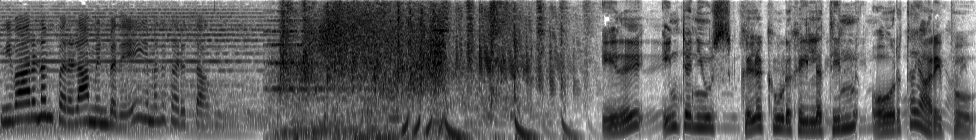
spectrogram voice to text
நிவாரணம் பெறலாம் என்பதே எமது கருத்தாகும். இது இன்டர்நியூஸ் கிழக்கு ஊடக இல்லத்தின் ஓர் தயாரிப்பு.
